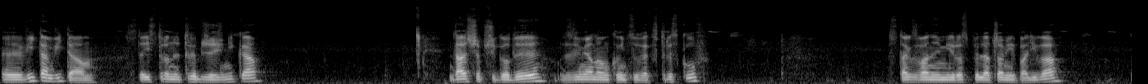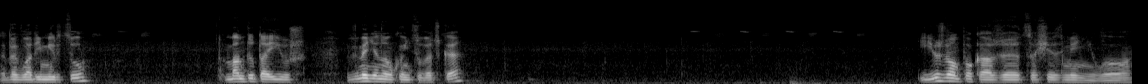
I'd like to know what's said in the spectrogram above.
E, Witam, witam. Z tej strony tryb rzeźnika. Dalsze przygody z wymianą końcówek wtrysków z tak zwanymi rozpylaczami paliwa we Władimircu. Mam tutaj już wymienioną końcóweczkę. I już Wam pokażę, co się zmieniło.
